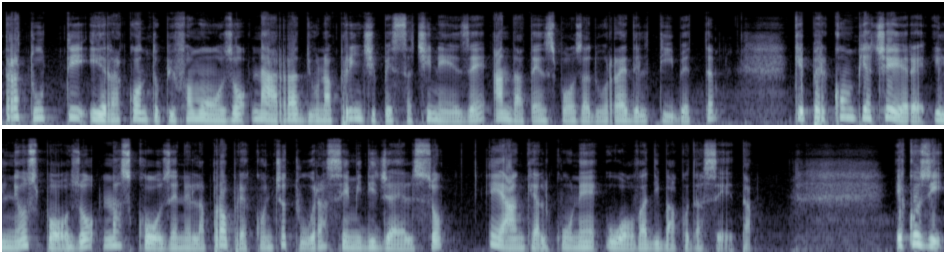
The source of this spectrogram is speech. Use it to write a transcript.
Tra tutti il racconto più famoso narra di una principessa cinese andata in sposa ad un re del Tibet che per compiacere il neosposo nascose nella propria conciatura semi di gelso e anche alcune uova di baco da seta. E così,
